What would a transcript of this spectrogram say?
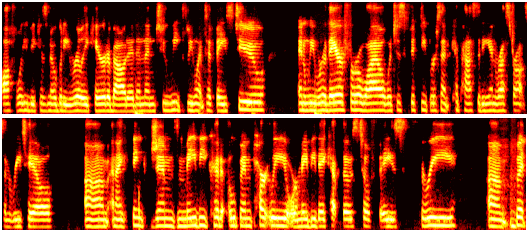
awfully because nobody really cared about it. And then two weeks we went to phase two and we were there for a while, which is 50% capacity in restaurants and retail. Um, and I think gyms maybe could open partly, or maybe they kept those till phase three. Um, but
